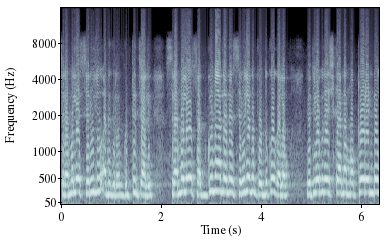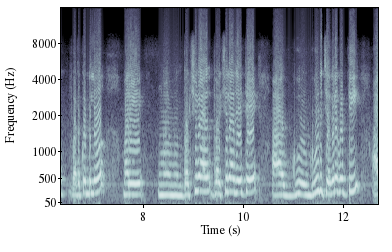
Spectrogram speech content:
శ్రమలే సిరులు అని గుర్తించాలి. శ్రమలో సద్గుణాలనే సిరులను పొందుకోగలం. ద్వితీయోపదేశకాండ ముప్పై రెండు పదకొండులో మరి పక్షిరా పక్షిరాజు అయితే ఆ గూ- గూడు చెదరగొట్టి ఆ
